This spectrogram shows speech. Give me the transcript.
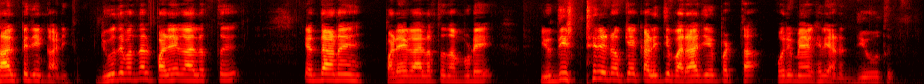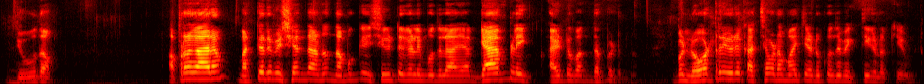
താല്പര്യം കാണിക്കും. ദ്യൂതമെന്നാൽ പഴയ കാലത്ത് എന്താണ്? പഴയ കാലത്ത് നമ്മുടെ യുധിഷ്ഠിരനൊക്കെ കളിച്ച് പരാജയപ്പെട്ട ഒരു മേഖലയാണ് ദ്യൂത് ദ്യൂതം. അപ്രകാരം മറ്റൊരു വിഷയം എന്താണ്? നമുക്ക് ചീട്ടുകളി മുതലായ ഗാംബ്ലിംഗ് ആയിട്ട് ബന്ധപ്പെടുന്നു. ഇപ്പോൾ ലോട്ടറി ഒരു കച്ചവടമായിട്ട് എടുക്കുന്ന വ്യക്തികളൊക്കെയുണ്ട്.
